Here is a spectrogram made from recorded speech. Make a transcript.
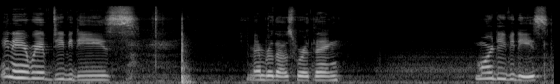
in here we have DVDs. Remember those were a thing. More DVDs.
